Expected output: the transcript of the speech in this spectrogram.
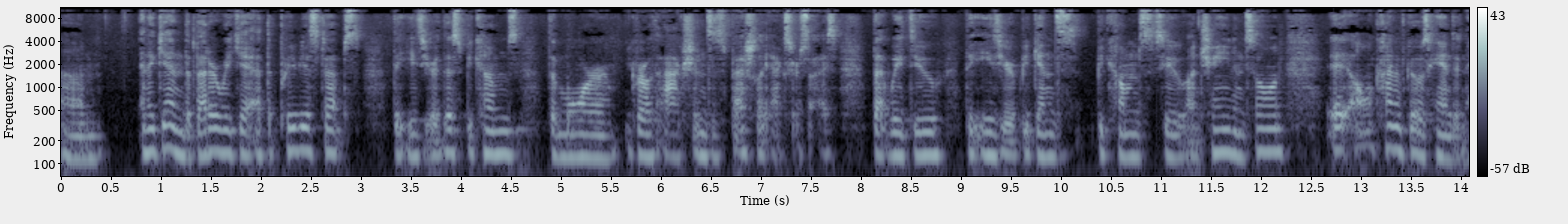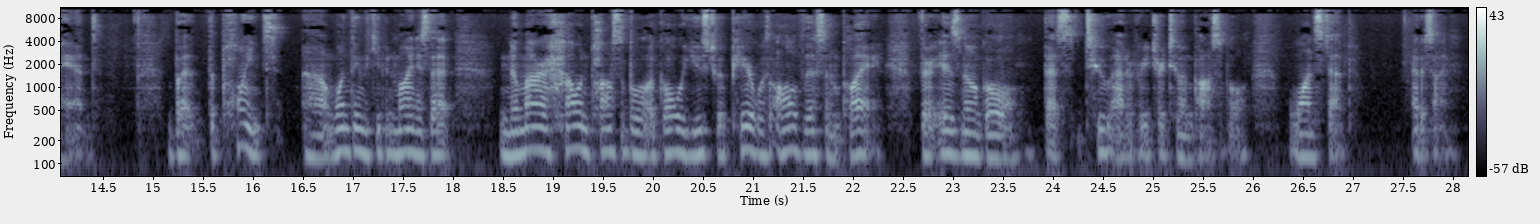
Um, and again, the better we get at the previous steps, the easier this becomes, the more growth actions, especially exercise, that we do, the easier it begins becomes to unchain and so on. It all kind of goes hand in hand. But the point, uh, one thing to keep in mind is that no matter how impossible a goal used to appear with all of this in play, there is no goal that's too out of reach or too impossible. One step at a time.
